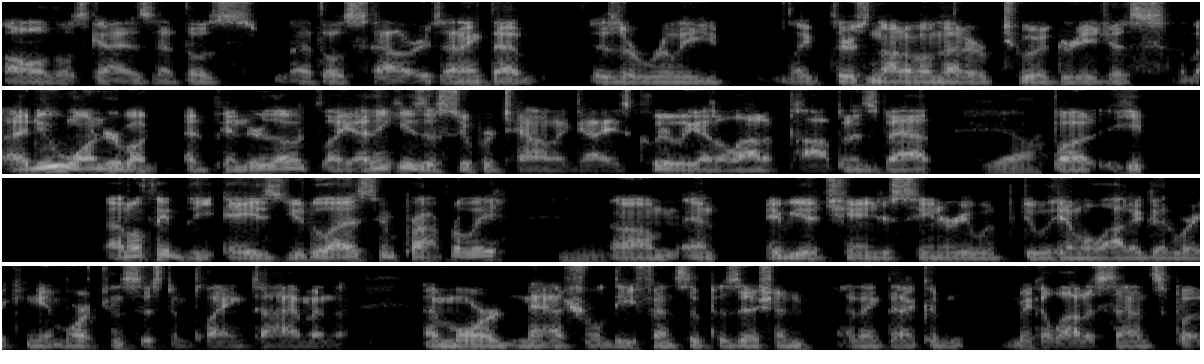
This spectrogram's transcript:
all those guys at those at those salaries. I think that is a really like there's none of them that are too egregious. I do wonder about Ed Pinder though. Like I think he's a super talented guy. He's clearly got a lot of pop in his bat. Yeah. But he, I don't think the A's utilized him properly. Mm-hmm. Um, and maybe a change of scenery would do him a lot of good, where he can get more consistent playing time and a more natural defensive position. I think that could make a lot of sense. But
